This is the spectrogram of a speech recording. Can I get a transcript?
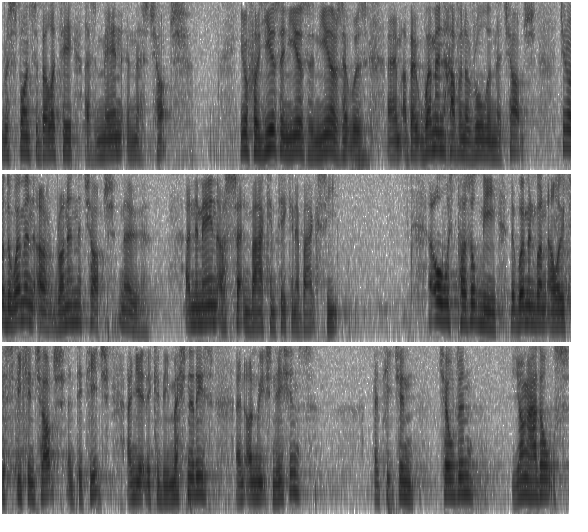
responsibility as men in this church. You know, for years and years and years, it was um, about women having a role in the church. Do you know, the women are running the church now, and the men are sitting back and taking a back seat. It always puzzled me that women weren't allowed to speak in church and to teach, and yet they could be missionaries in unreached nations and teaching children, young adults,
